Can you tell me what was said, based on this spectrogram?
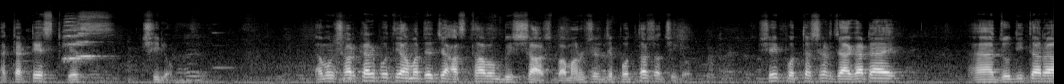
একটা টেস্ট কেস ছিল। এবং সরকারের প্রতি আমাদের যে আস্থা এবং বিশ্বাস বা মানুষের যে প্রত্যাশা ছিল, সেই প্রত্যাশার জায়গাটায় যদি তারা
